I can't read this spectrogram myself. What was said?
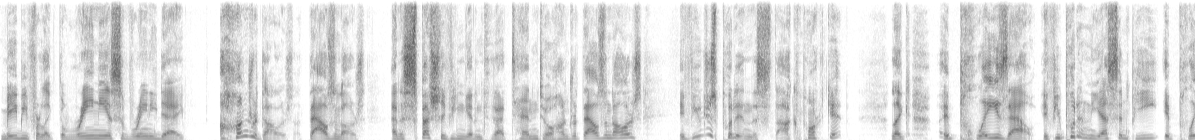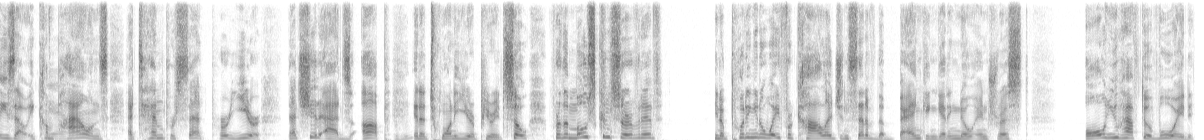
maybe for like the rainiest of rainy day, a hundred dollars, a thousand dollars, and especially if you can get into that ten to a hundred thousand dollars, if you just put it in the stock market, Like it plays out. If you put it in the S&P, it plays out. It compounds at 10% per year. That shit adds up mm-hmm. in a 20-year period. So, for the most conservative, you know, putting it away for college instead of the bank and getting no interest, all you have to avoid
